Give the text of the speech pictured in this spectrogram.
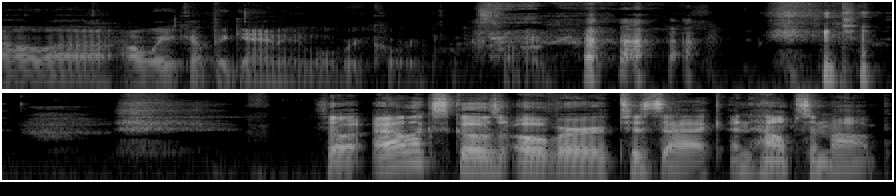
I'll uh, I'll wake up again and we'll record. It's fine. So Alex goes over to Zach and helps him up.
